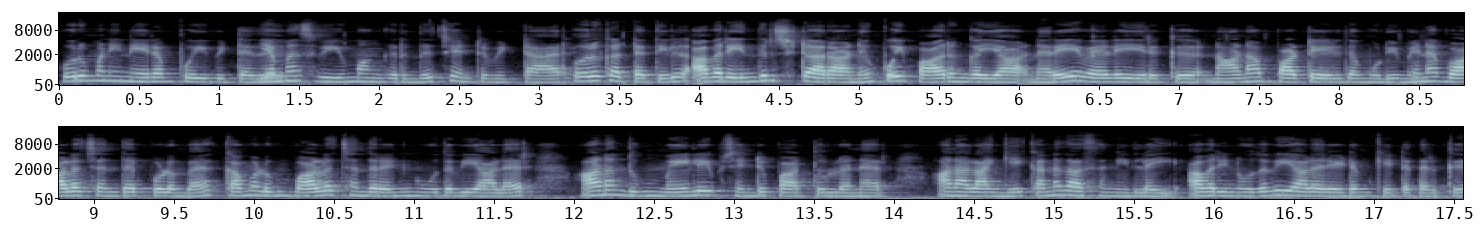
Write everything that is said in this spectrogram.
ஒரு மணி நேரம் போய்விட்டது. எம்எஸ்வியும் அங்கிருந்து சென்று விட்டார். ஒரு கட்டத்தில் அவர் எந்திரிச்சிட்டாரான்னு போய் பாருங்கய்யா நிறைய வேலை இருக்கு. நானா பாட்டு எழுத முடியும் என பாலச்சந்தர் புலம்ப கமலும் பாலச்சந்திரனின் உதவியாளர் ஆனந்தும் மேலே சென்று பார்த்துள்ளனர். ஆனால் அங்கே கண்ணதாசன் இல்லை. அவரின் உதவியாளரிடம் கேட்டதற்கு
